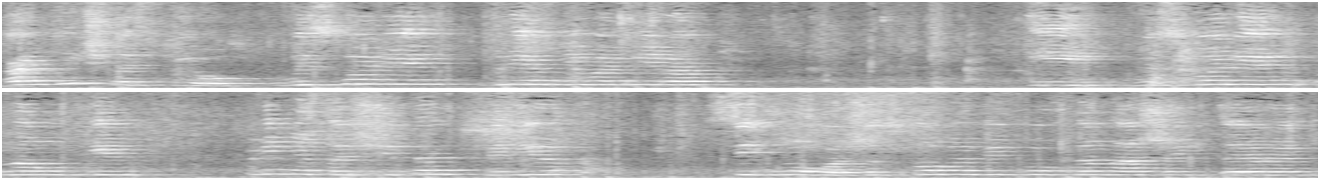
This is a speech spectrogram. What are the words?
Античностью в истории древнего мира и в истории науки принято считать период 7-6 веков до нашей эры.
